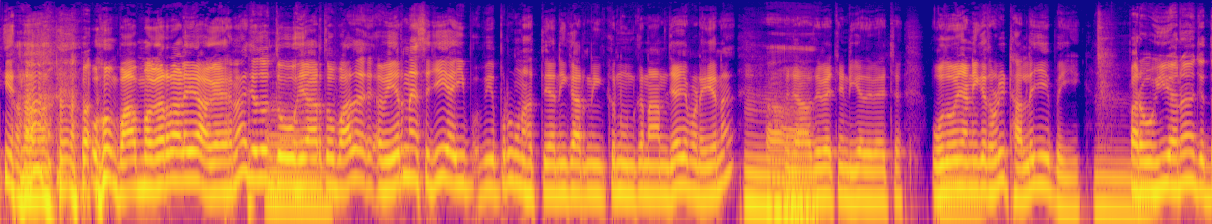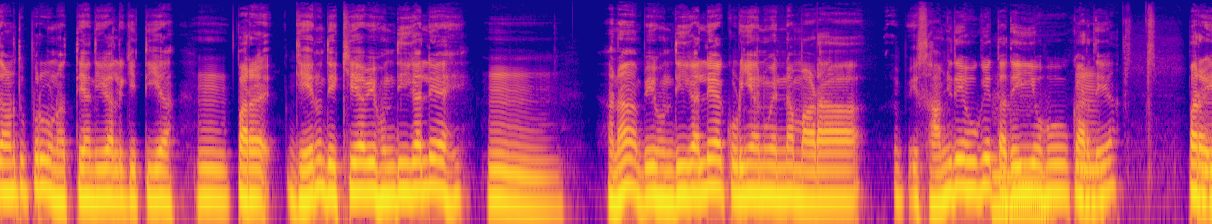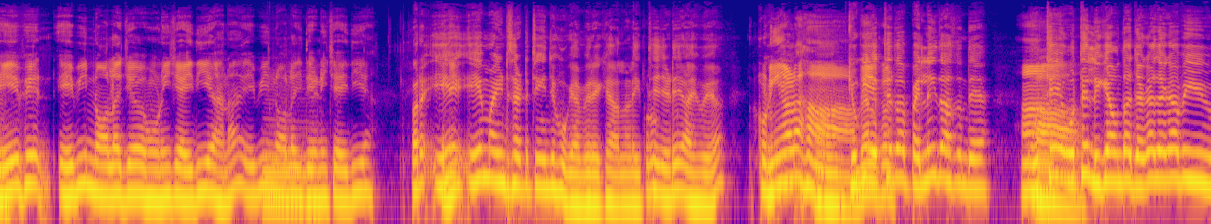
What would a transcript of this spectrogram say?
ਉਹ ਮਗਰ ਵਾਲੇ ਆ ਗਏ ਹਨਾ। ਜਦੋਂ 2000 ਤੋਂ ਬਾਅਦ ਅਵੇਅਰਨੈਸ ਜੀ ਆਈ ਵੀ ਭਰੂਣ ਹੱਤਿਆ ਨਹੀਂ ਕਰਨੀ ਕਾਨੂੰਨ ਕਾਨੂੰਨ ਜਿਹੇ ਬਣੇ ਹਨਾ। ਪੰਜਾਬ ਦੇ ਵਿੱਚ ਇੰਡੀਆ ਦੇ ਵਿੱਚ। ਉਦੋਂ ਯਾਨੀ ਕਿ ਥੋੜੀ ਠੱਲ ਜੀ ਪਈ। ਪਰ ਉਹੀ ਆ ਨਾ ਜਿੱਦਾਂ ਹੁਣ ਤੂੰ ਭਰੂਣ ਹੱਤਿਆਂ ਦੀ ਗੱਲ ਕੀਤੀ ਆ ਪਰ ਜੇ ਇਹਨੂੰ ਦੇਖੀਏ ਵੀ ਹੁੰਦੀ ਗੱਲ ਆ ਇਹ। ਹੂੰ। ਹਨਾ ਵੀ ਹੁੰਦੀ ਗੱਲ ਆ ਕੁੜੀਆਂ ਨੂੰ ਇੰਨਾ ਮਾੜਾ ਵੀ ਸਮਝਦੇ ਹੋਗੇ ਤਦੇ ਹੀ ਉਹ ਕਰਦੇ ਆ ਪਰ। ਇਹ ਫਿਰ ਇਹ ਵੀ ਨੌਲੇਜ ਹੋਣੀ ਚਾਹੀਦੀ ਆ ਹਨਾ ਇਹ ਵੀ। ਨੌਲੇਜ ਦੇਣੀ ਚਾਹੀਦੀ ਆ ਪਰ ਇਹ ਇਹ ਮਾਈਂਡ ਸੈਟ ਚੇਂਜ ਹੋ ਗਿਆ ਮੇਰੇ ਖਿਆਲ ਨਾਲ ਇੱਥੇ ਜਿਹੜੇ ਆਏ ਹੋਏ ਆ ਕੁੜੀਆਂ ਵਾਲਾ ਹਾਂ ਕਿਉਂਕਿ। ਇੱਥੇ ਤਾਂ ਪਹਿਲਾਂ ਹੀ ਦੱਸ ਦਿੰਦੇ ਆ। ਉੱਥੇ ਉੱਥੇ ਲਿਖਿਆ ਹੁੰਦਾ ਜਗ੍ਹਾ ਜਗ੍ਹਾ ਵੀ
